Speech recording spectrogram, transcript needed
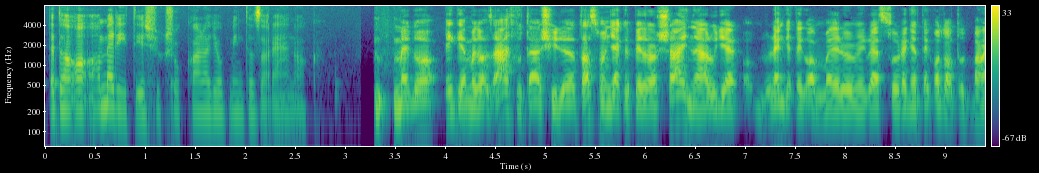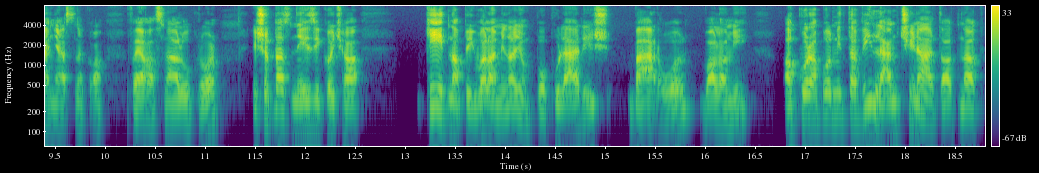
Tehát a, a merítésük sokkal nagyobb, mint az arának. Meg, a, igen, meg az átfutási idő. Tehát azt mondják, hogy például a Shine-nál ugye rengeteg, erről még lesz szó, rengeteg adatot bányásznak a felhasználókról, és ott azt nézik, hogyha két napig valami nagyon populáris, bárhol valami, akkor abból, mint a villám csináltatnak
